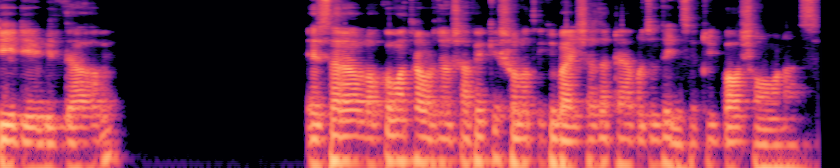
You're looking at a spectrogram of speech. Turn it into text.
টিএডিএ বিল দেওয়া হবে। এছাড়াও লক্ষ্যমাত্রা অর্জন সাপেক্ষে ষোলো থেকে বাইশ হাজার টাকা পর্যন্ত ইনসেন্টিভ পাওয়ার সম্ভাবনা আছে।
